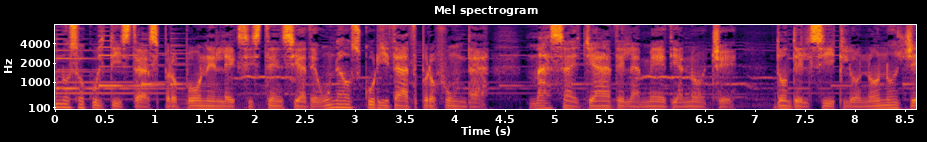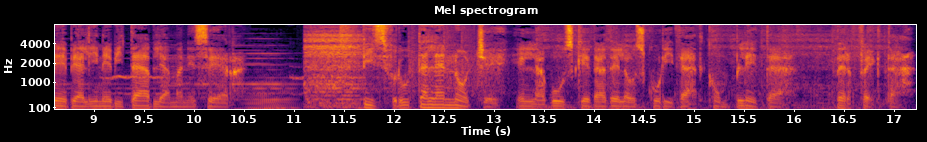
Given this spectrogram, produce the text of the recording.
Algunos ocultistas proponen la existencia de una oscuridad profunda más allá de la medianoche, donde el ciclo no nos lleve al inevitable amanecer. Disfruta la noche en la búsqueda de la oscuridad completa, perfecta.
